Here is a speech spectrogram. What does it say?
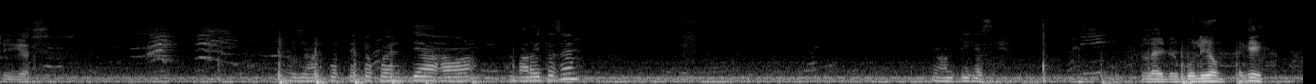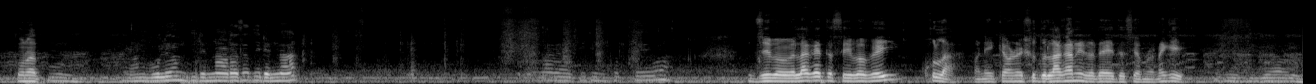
ঠিক আছে। এই যে প্রত্যেকটা পয়েন্ট দিয়ে হাওয়া বার হইতেছে। এখন ঠিক আছে। লাইটের ভলিউম নাকি? কোনা এখন বললাম দুইটা নাট আছে দুইটা নাট যেভাবে লাগাইতেছে এইভাবেই খোলা। মানে এই কারণে শুধু লাগানিটা দেখাইতেছি আমরা নাকি জি, জি, এভাবেই।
